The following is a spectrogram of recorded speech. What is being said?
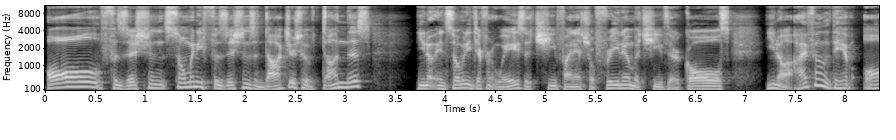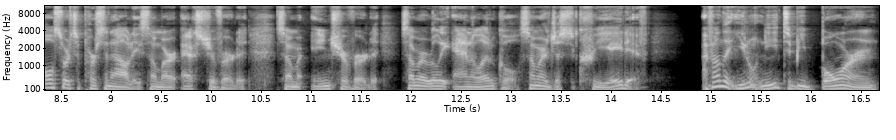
all physicians, so many physicians and doctors who have done this, you know, in so many different ways, achieve financial freedom, achieve their goals. You know, I found that they have all sorts of personalities. Some are extroverted, some are introverted, some are really analytical, some are just creative. I found that you don't need to be born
